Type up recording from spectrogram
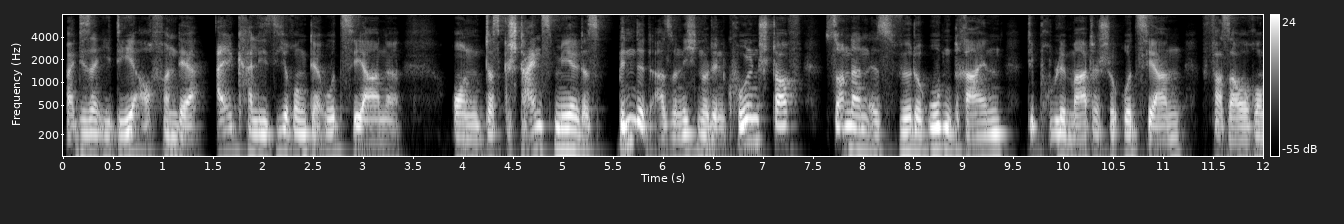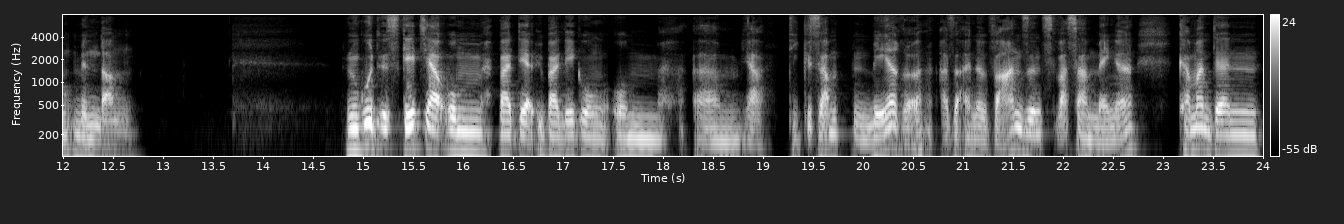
bei dieser Idee auch von der Alkalisierung der Ozeane. Und das Gesteinsmehl, das bindet also nicht nur den Kohlenstoff, sondern es würde obendrein die problematische Ozeanversauerung mindern. Nun gut, es geht ja um bei der Überlegung um ähm, ja die gesamten Meere, also eine Wahnsinnswassermenge. Kann man denn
